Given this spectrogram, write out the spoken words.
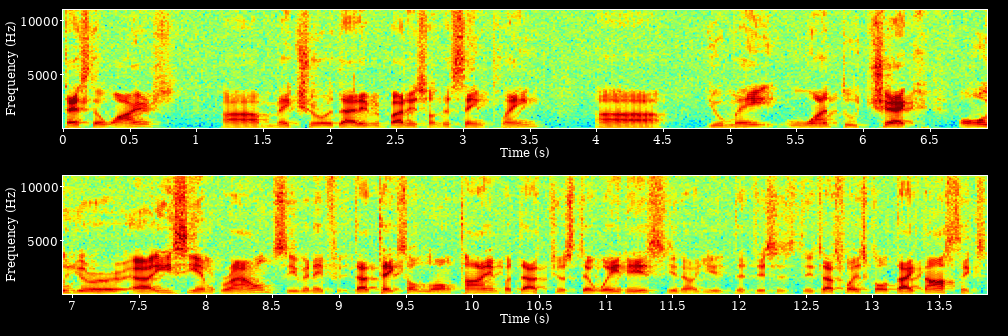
test the wires uh, make sure that everybody's on the same plane uh, you may want to check all your uh, ECM grounds, even if that takes a long time, but that's just the way it is. You know, you, this is that's why it's called diagnostics,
